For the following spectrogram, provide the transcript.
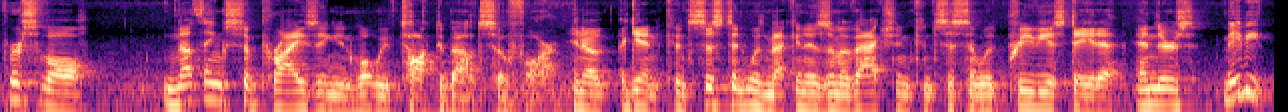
first of all, nothing surprising in what we've talked about so far. You know, again, consistent with mechanism of action, consistent with previous data. And there's maybe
